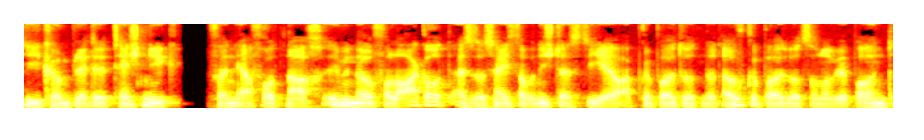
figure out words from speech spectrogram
die komplette Technik von Erfurt nach Ilmenau verlagert. Also das heißt aber nicht, dass die abgebaut wird und dort aufgebaut wird, sondern wir bauen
